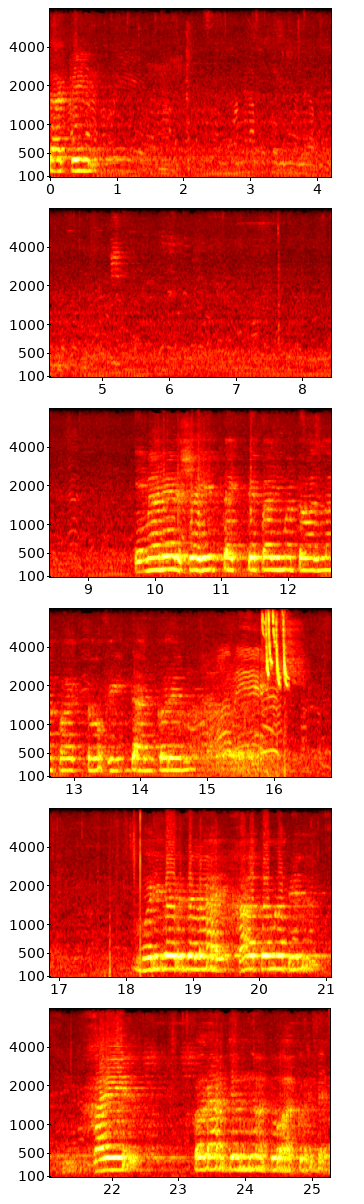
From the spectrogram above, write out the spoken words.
থাকি ইমানের সহিত থাকতে পারি মতো আল্লাহ পাক তৌফিক দান করেন। মরিবের বেলায় খাতমাতিল খায়ের করার জন্য দোয়া করবেন।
